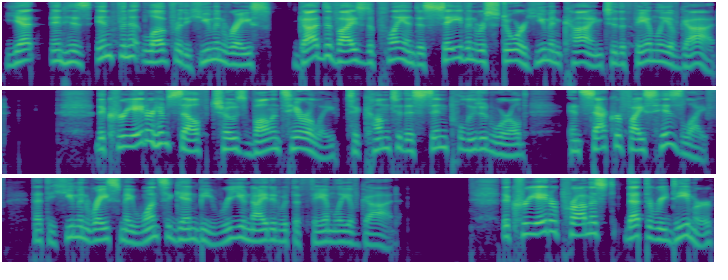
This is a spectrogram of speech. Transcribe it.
Yet, in his infinite love for the human race, God devised a plan to save and restore humankind to the family of God. The Creator Himself chose voluntarily to come to this sin polluted world and sacrifice His life that the human race may once again be reunited with the family of God. The Creator promised that the Redeemer,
